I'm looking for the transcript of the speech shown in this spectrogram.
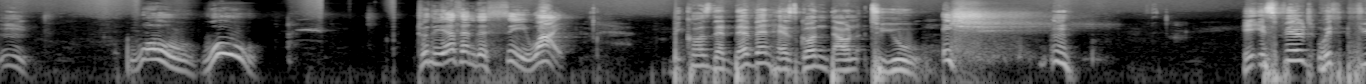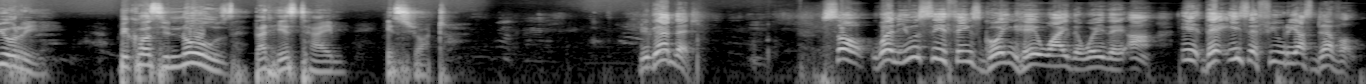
Mm. Woe. Woe. To the earth and the sea. Why? Because the devil has gone down to you. Ish. Mm. He is filled with fury because he knows that his time is short. You get that? So when you see things going haywire the way they are, it, there is a furious devil.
